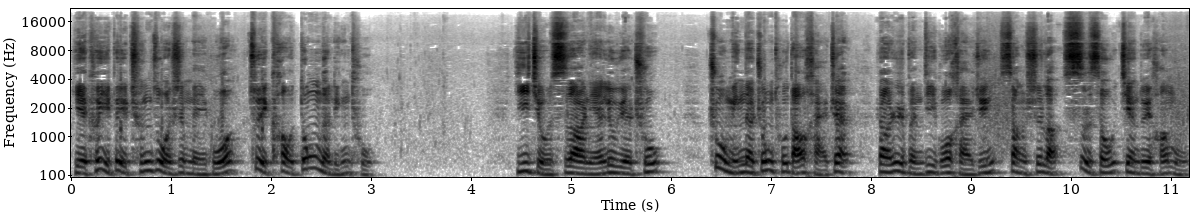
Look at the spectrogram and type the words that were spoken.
也可以被称作是美国最靠东的领土。一九四二年六月初，著名的中途岛海战让日本帝国海军丧失了四艘舰队航母。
